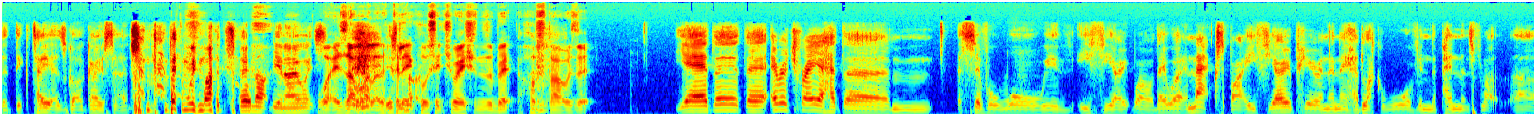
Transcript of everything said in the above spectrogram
the dictator's got to go, Saj. then we might turn up, you know. It's, What is that? What like the it's not- political situation's a bit hostile? Is it? Yeah, the the Eritrea had um, a civil war with Ethiopia. Well, they were annexed by Ethiopia, and then they had like a war of independence for like uh,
